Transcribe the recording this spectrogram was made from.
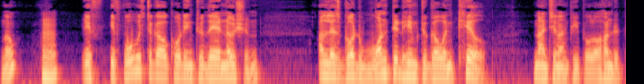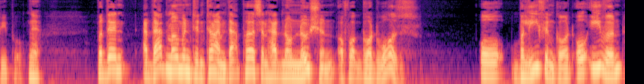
No? Hmm. If if what was to go according to their notion, unless God wanted him to go and kill 99 people or 100 people. Yeah. But then at that moment in time, that person had no notion of what God was, or belief in God, or even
